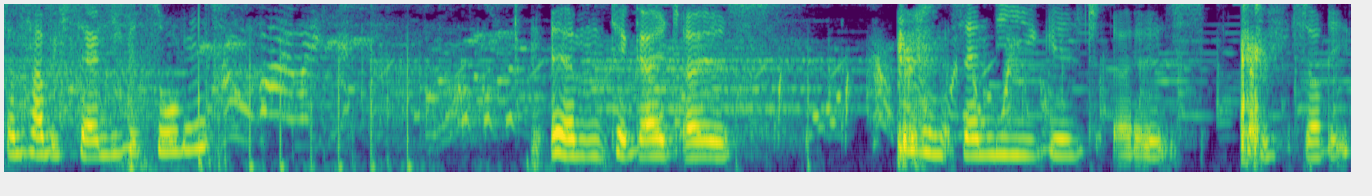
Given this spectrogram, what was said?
Dann habe ich Sandy gezogen. Ähm, der galt als Sandy gilt als sorry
